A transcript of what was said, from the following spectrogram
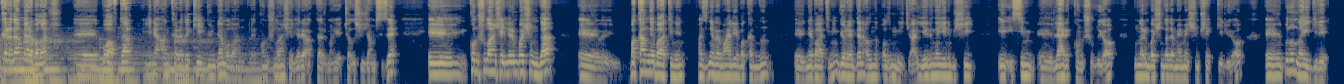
Ankara'dan merhabalar. Ee, bu hafta yine Ankara'daki gündem olan, e, konuşulan şeyleri aktarmaya çalışacağım size. Ee, konuşulan şeylerin başında e, Bakan Nebati'nin, Hazine ve Maliye Bakanı'nın e, Nebati'nin görevden alınıp alınmayacağı, yerine yeni bir şey e, isimler konuşuluyor. Bunların başında da Mehmet Şimşek geliyor. Bununla ilgili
